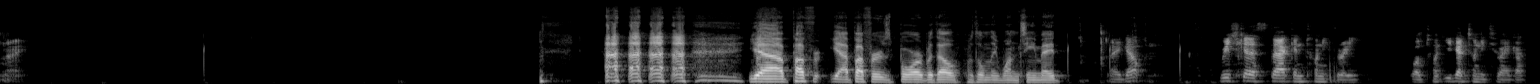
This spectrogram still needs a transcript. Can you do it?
All right. yeah, Puffer. Yeah, Puffer's bored without with only one teammate. There you go. We each get a stack in 23. Well, 20, you got 22, I got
